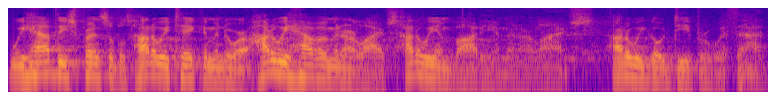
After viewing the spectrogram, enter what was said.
We have these principles. How do we take them into our, how do we have them in our lives? How do we embody them in our lives? How do we go deeper with that?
